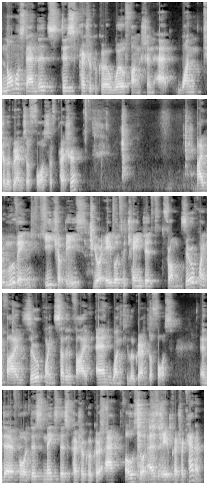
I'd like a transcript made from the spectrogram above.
Normal standards, this pressure cooker will function at one kilograms of force of pressure. By removing each of these, you're able to change it from 0.5, 0.75, and 1 kilograms of force. And therefore, this makes this pressure cooker act also as a pressure canner.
